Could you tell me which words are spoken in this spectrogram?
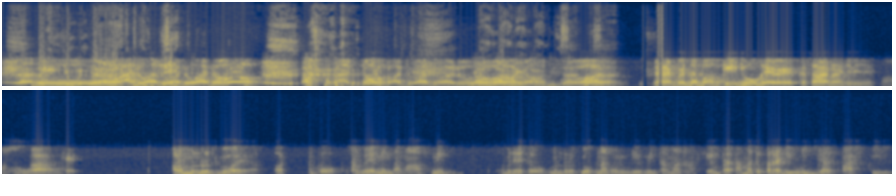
Aduh, aduh, aduh, aduh, aduh, aduh, aduh, aduh, aduh, Gampang, ya gampang. Bisa, ampun. bisa. Nyerempetnya bangke juga ya ke sana jadinya. Parah. Oke. Kalau menurut gue ya orang tuh sebenarnya minta maaf nih. Sebenarnya tuh menurut gue kenapa dia minta maaf? Yang pertama tuh pernah dihujat pasti.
